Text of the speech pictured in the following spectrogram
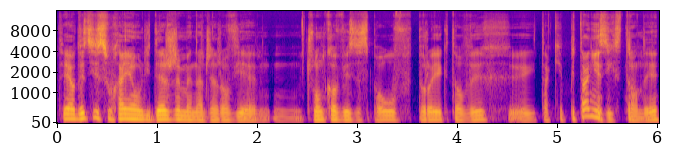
Tej audycji słuchają liderzy, menadżerowie, mm, członkowie zespołów projektowych. I takie pytanie z ich strony,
